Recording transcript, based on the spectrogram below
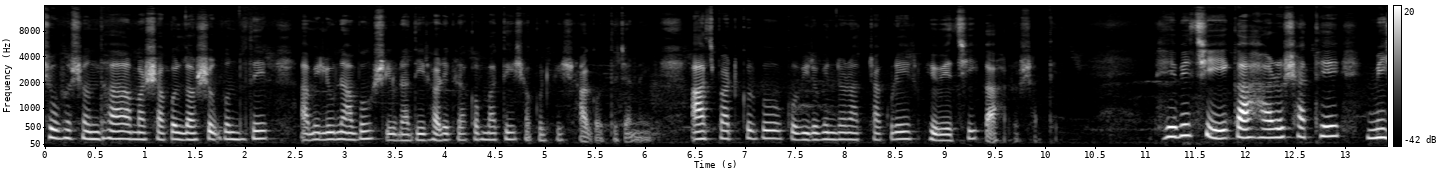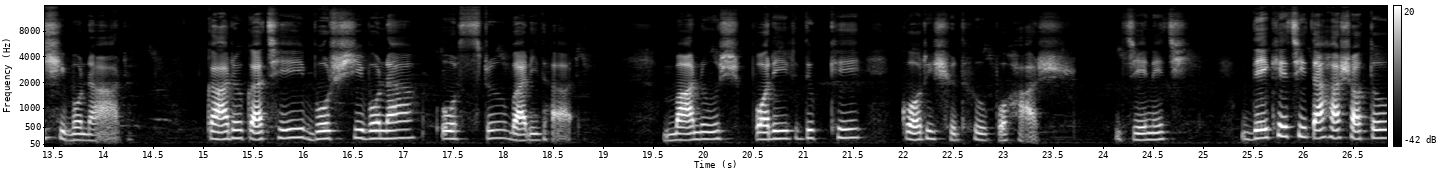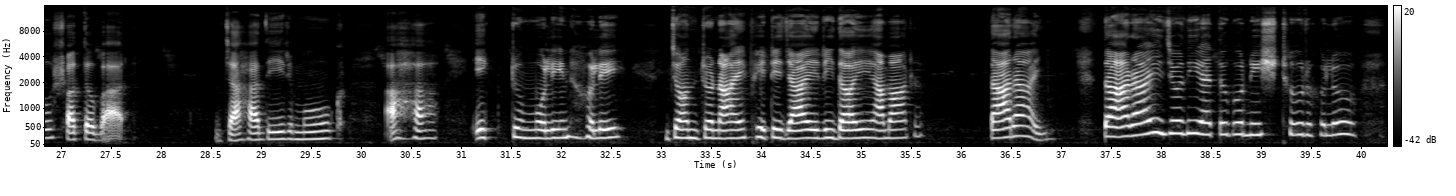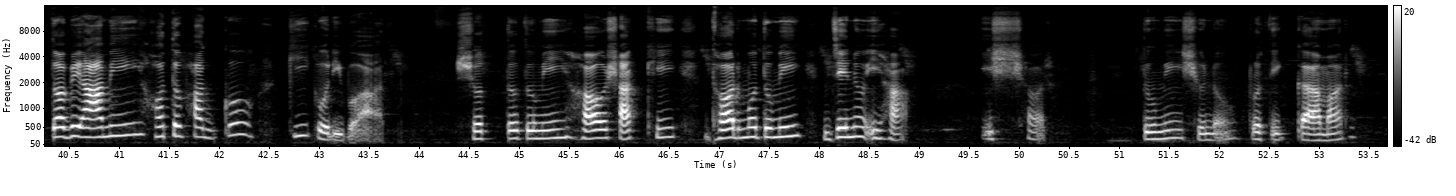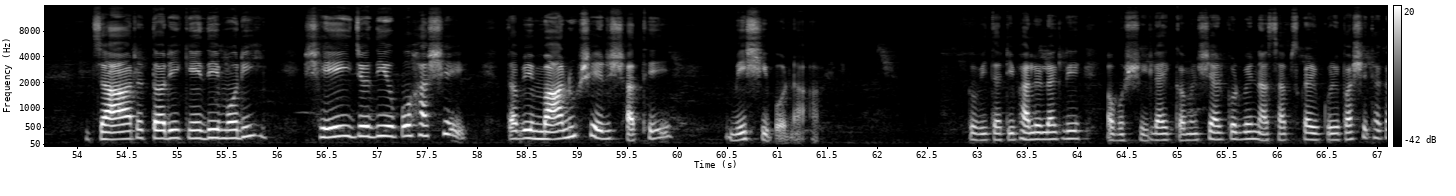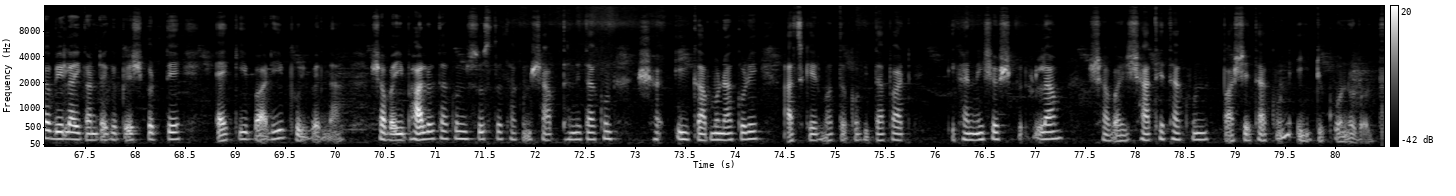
শুভ সন্ধ্যা, আমার সকল দর্শক বন্ধুদের। আমি লুনা বোস লুনাদির হরেক রকম বাতে সকলকে স্বাগত জানাই। আজ পাঠ করব কবি রবীন্দ্রনাথ ঠাকুরের ভেবেছি কাহারো সাথে। ভেবেছি কাহারো সাথে মিশিব না আর। কারও কাছে বসিব না অস্ত্র বারিধার। মানুষ পরের দুঃখে করে শুধু উপহাস। জেনেছি, দেখেছি তাহা শত, শতবার। যাহাদের মুখ, আহা, একটু মলিন হলে যন্ত্রণায় ফেটে যায় হৃদয়ে আমার। তারাই তারাই যদি এতগো নিষ্ঠুর হলো, তবে আমি হতভাগ্য কি করিব আর? সত্য তুমি হও সাক্ষী, ধর্ম তুমি যেন ইহা। ঈশ্বর, তুমি শুনো প্রতিজ্ঞা আমার। যার তরে কেঁদে মরি, সেই যদি উপহাসে তবে মানুষের সাথে মিশিব না। কবিতাটি ভালো লাগলে অবশ্যই লাইক, কমেন্ট, শেয়ার করবেন আর সাবস্ক্রাইব করে পাশে থাকা বেল আইকনটাকে প্রেস করতে একেবারেই ভুলবেন না। সবাই ভালো থাকুন, সুস্থ থাকুন, সাবধানে থাকুন। এই কামনা করে আজকের মতো কবিতা পাঠ এখানেই শেষ করলাম। সবাই সাথে থাকুন, পাশে থাকুন। এইটুকু অনুরোধ।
